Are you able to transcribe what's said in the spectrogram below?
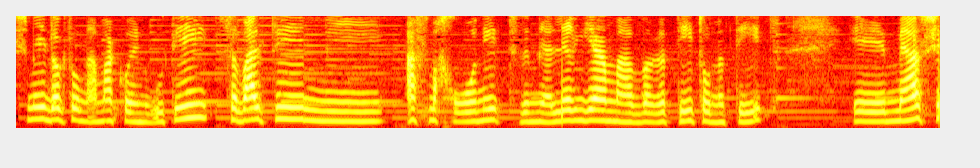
שמי דוקטור נעמה כהן רותי, סבלתי מאסמה כרונית ומאלרגיה מעברתית עונתית. אה, מאז, ש...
